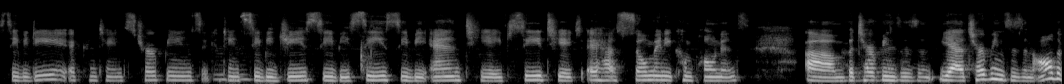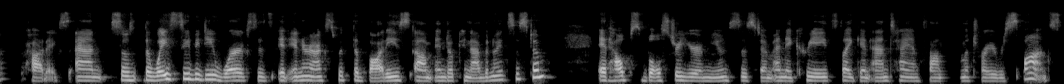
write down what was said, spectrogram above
CBD, it contains terpenes, it contains mm-hmm. CBG, CBC, CBN, THC, TH. It has so many components. Um, but terpenes is in, yeah, terpenes is in all the products. And so the way CBD works is it interacts with the body's um, endocannabinoid system. It helps bolster your immune system and it creates like an anti-inflammatory response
